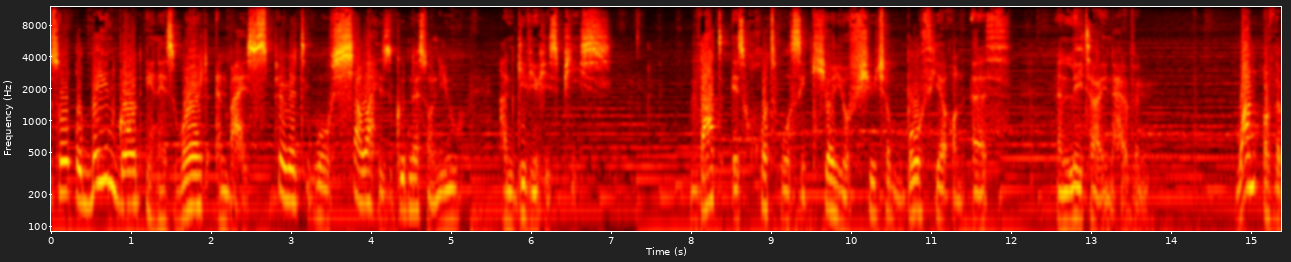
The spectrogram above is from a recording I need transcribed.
So obeying God in His word and by His Spirit will shower His goodness on you and give you His peace. That is what will secure your future both here on earth and later in heaven. One of the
